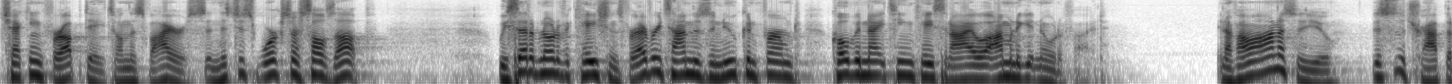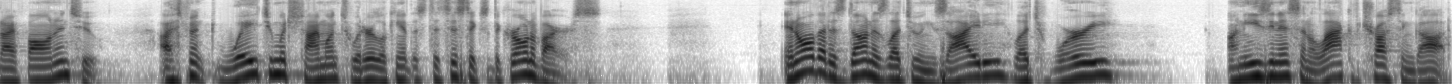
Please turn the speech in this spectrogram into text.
checking for updates on this virus, and this just works ourselves up. We set up notifications for every time there's a new confirmed COVID 19 case in Iowa, I'm going to get notified. And if I'm honest with you, this is a trap that I've fallen into. I've spent way too much time on Twitter looking at the statistics of the coronavirus. And all that has done has led to anxiety, led to worry, uneasiness, and a lack of trust in God.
